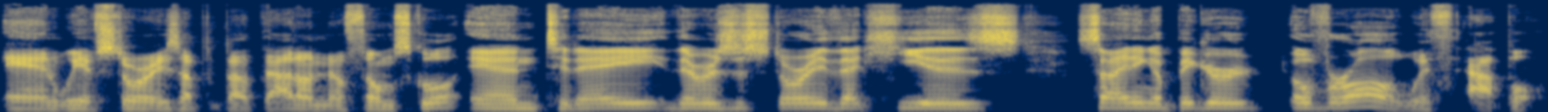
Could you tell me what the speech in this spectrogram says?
And we have stories up about that on No Film School. And today there was a story that he is signing a bigger overall with Apple.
